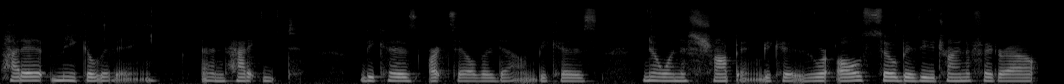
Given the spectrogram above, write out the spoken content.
how to make a living and how to eat because art sales are down, because no one is shopping, because we're all so busy trying to figure out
